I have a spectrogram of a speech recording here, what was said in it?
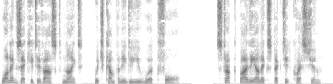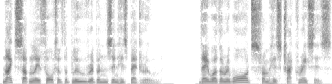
One executive asked Knight, which company do you work for? Struck by the unexpected question, Knight suddenly thought of the blue ribbons in his bedroom. They were the rewards from his track races.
